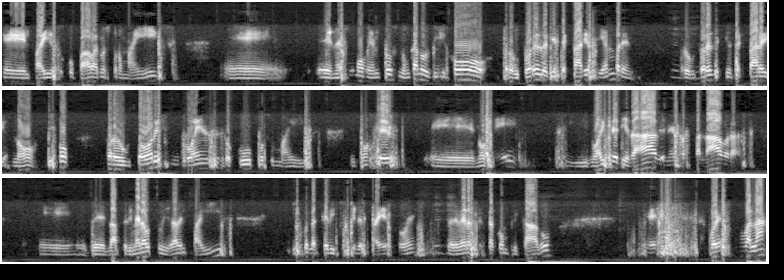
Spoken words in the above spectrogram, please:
que el país ocupaba nuestro maíz. Eh, en esos momentos nunca nos dijo productores de 10 hectáreas siembren, productores de 15 hectáreas no, dijo productores influencers ocupo su maíz. Entonces, eh, no sé, si no hay seriedad en esas palabras eh, de la primera autoridad del país, híjole, qué difícil está esto, ¿eh? De veras está complicado. Eh, pues, ojalá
